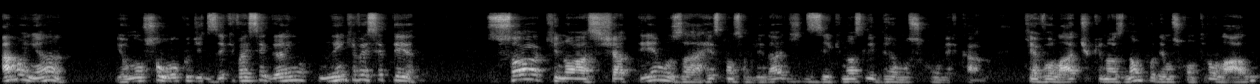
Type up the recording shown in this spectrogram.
Amanhã, eu não sou louco de dizer que vai ser ganho, nem que vai ser perda. Só que nós já temos a responsabilidade de dizer que nós lidamos com o mercado que é volátil, que nós não podemos controlá-lo,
